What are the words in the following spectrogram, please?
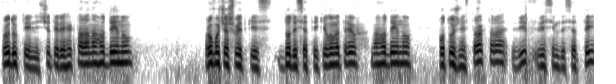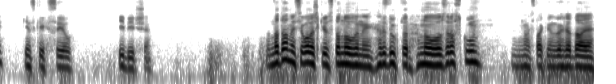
продуктивність 4 гектара на годину, робоча швидкість до 10 км на годину, потужність трактора від 80 кінських сил і більше. На даній сівалочці встановлений редуктор нового зразку. Ось так він виглядає.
